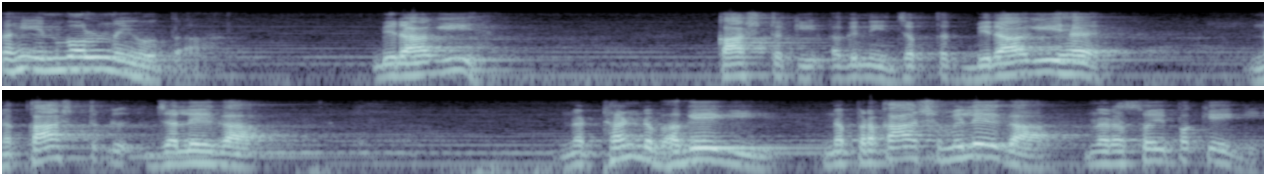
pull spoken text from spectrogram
कहीं इन्वॉल्व नहीं होता। विरागी है। काष्ट की अग्नि जब तक विरागी है, न काष्ट जलेगा, न ठंड भगेगी, न प्रकाश मिलेगा, न रसोई पकेगी।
